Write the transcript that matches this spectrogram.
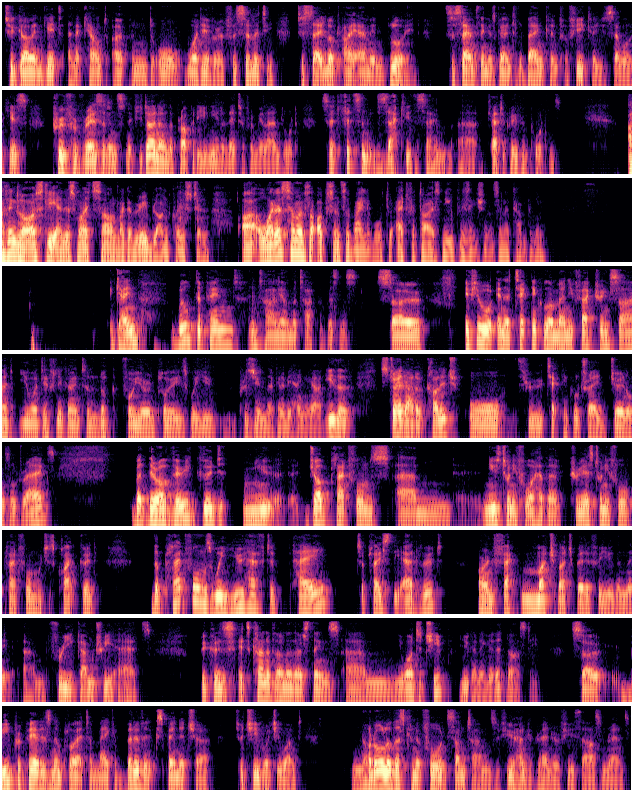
to go and get an account opened or whatever, a facility to say, look, I am employed. It's the same thing as going to the bank and for FICA, you say, well, here's proof of residence. And if you don't own the property, you need a letter from your landlord. So it fits in exactly the same uh, category of importance. I think lastly, and this might sound like a very blunt question, uh, what are some of the options available to advertise new positions in a company? Again, will depend entirely on the type of business. So if you're in a technical or manufacturing side, you are definitely going to look for your employees where you presume they're going to be hanging out, either straight out of college or through technical trade journals or drags. But there are very good new job platforms. Um, News 24 have a Careers 24 platform, which is quite good. The platforms where you have to pay to place the advert are in fact much, much better for you than the um, free Gumtree ads. Because it's kind of one of those things, um, you want it cheap, you're going to get it nasty. So be prepared as an employer to make a bit of an expenditure to achieve what you want. Not all of us can afford sometimes a few hundred rand or a few thousand rands.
